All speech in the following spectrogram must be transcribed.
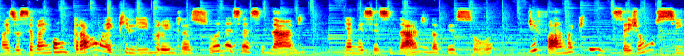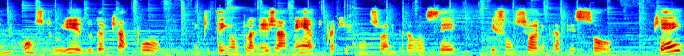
mas você vai encontrar um equilíbrio entre a sua necessidade e a necessidade da pessoa, de forma que seja um sim construído daqui a pouco, em que tenha um planejamento para que funcione para você e funcione para a pessoa, ok?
